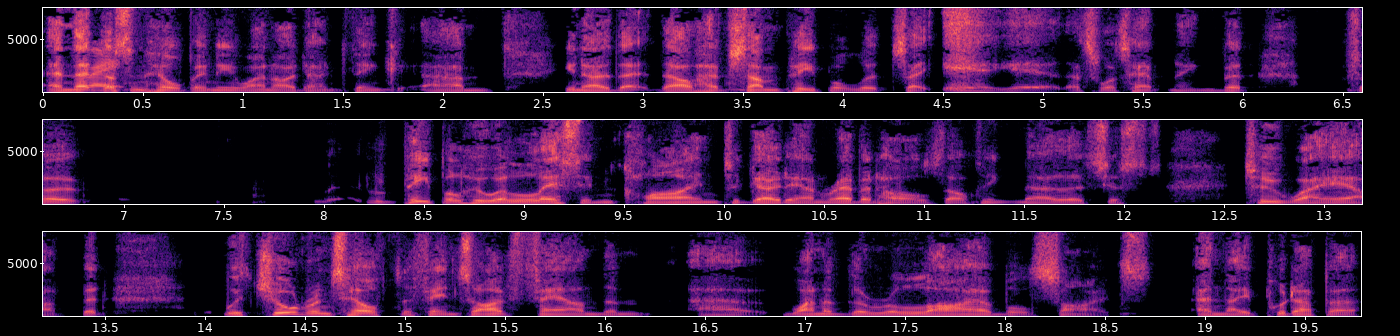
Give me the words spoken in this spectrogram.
And that Right. doesn't help anyone, I don't think. Um, you know, that they'll have some people that say, "Yeah, yeah, that's what's happening," but for people who are less inclined to go down rabbit holes, they'll think, no, that's just two way out. But with Children's Health Defence, I've found them uh, one of the reliable sites, and they put up a,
